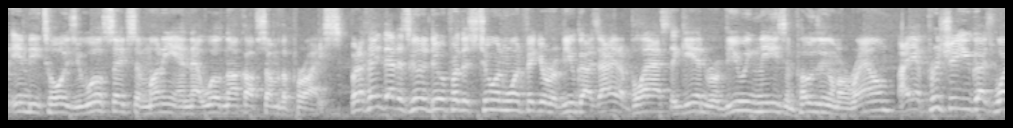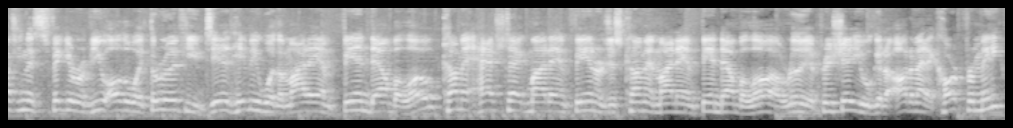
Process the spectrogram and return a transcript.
code MD Toys. You will save some money and that will knock off some of the price. But I think that is going to do it for this 2-in-1 figure review, guys. I had a blast, again, reviewing these and posing them around. I appreciate you guys watching this figure review all the way through. If you did, hit me with a My Damn Finn down below. Comment hashtag My Damn Finn or just comment My Damn Finn down below. I really appreciate it. You will get an automatic heart from me.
